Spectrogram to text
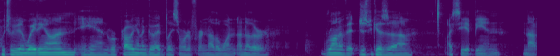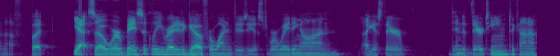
which we've been waiting on, and we're probably going to go ahead and place an order for another one, another run of it, just because um, I see it being not enough. But yeah, so we're basically ready to go for wine enthusiast. We're waiting on, I guess, their the end of their team to kind of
